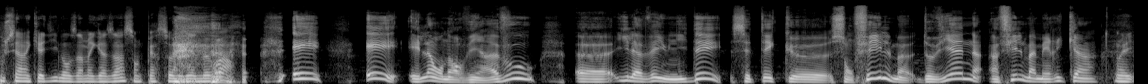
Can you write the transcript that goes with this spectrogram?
pousser un caddie dans un magasin sans que personne vienne me voir. et, et, et là, on en revient à vous. Euh, il avait une idée, c'était que son film devienne un film américain. Oui.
